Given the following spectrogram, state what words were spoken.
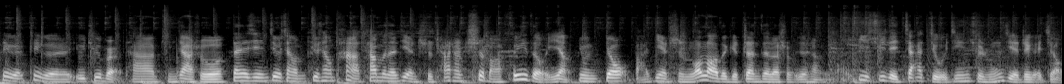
这个这个 YouTuber 他评价说，三星就像就像怕他们的电池插上翅膀飞走一样，用胶把电池牢牢的给粘在了手机上面，必须得加酒精去溶解这个胶，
